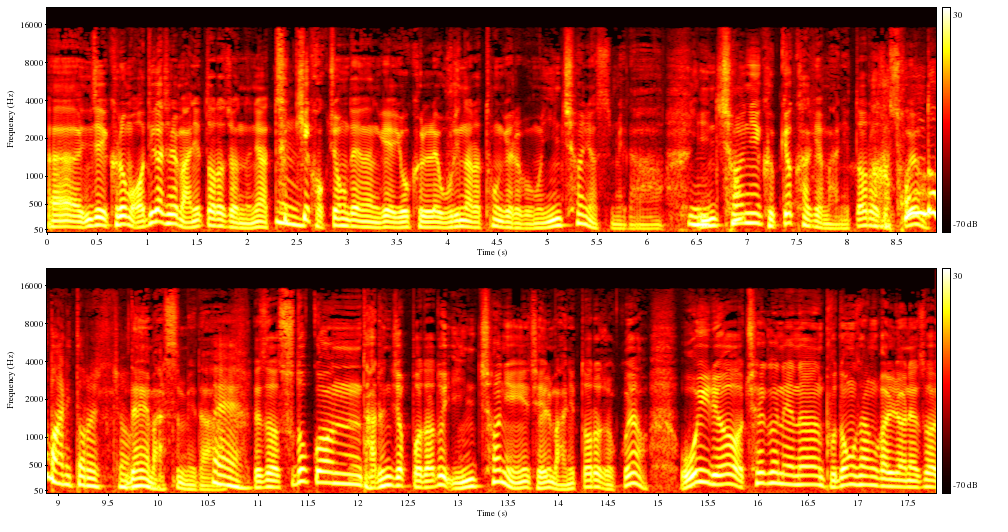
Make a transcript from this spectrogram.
어, 이제 그럼 어디가 제일 많이 떨어졌느냐? 특히 음. 걱정되는 게 요 근래 우리나라 통계를 보면 인천이었습니다. 인천? 이 급격하게 많이 떨어졌고요. 아, 송도 많이 떨어졌죠. 네, 맞습니다. 네. 그래서 수도권 다른 지역보다도 인천이 제일 많이 떨어졌고요. 오히려 최근에는 부동산 관련해서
